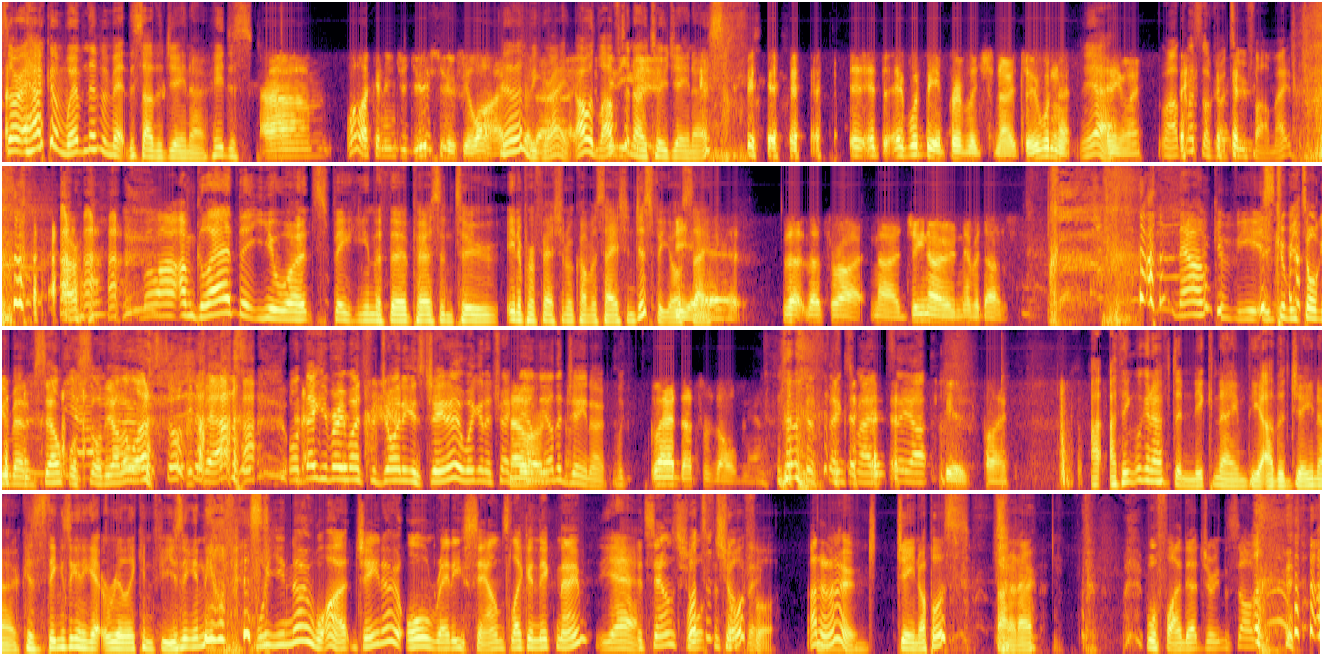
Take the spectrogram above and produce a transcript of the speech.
So how come we've never met this other Gino? He just Um, well, I can introduce you if you like. yeah, that'd be but, uh, great. I would love to know really- two Ginos. it, it, it would be a privilege to know two, wouldn't it? Yeah. Anyway. well, let's not go too far, mate. well, I- I'm glad that you weren't speaking in the third person to in a professional conversation, just for your sake. That, that's right. No, Gino never does. Now I'm confused. He could be talking about himself or, or the other one. talking about. well, thank you very much for joining us, Gino. We're going to track No down worries. the other Gino. Glad that's resolved now. Thanks, mate. See ya. Cheers. Bye. I, I think we're gonna have to nickname the other Gino because things are gonna get really confusing in the office. Well, you know what? Gino already sounds like a nickname. yeah. It sounds short What's it for short something. for? I don't know. Genopolis? I don't know. We'll find out during the song.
